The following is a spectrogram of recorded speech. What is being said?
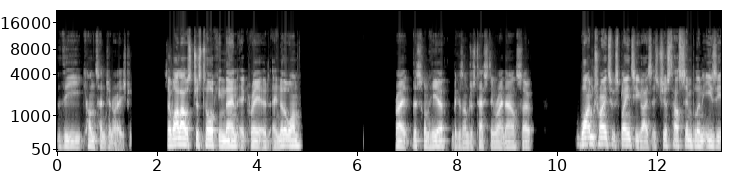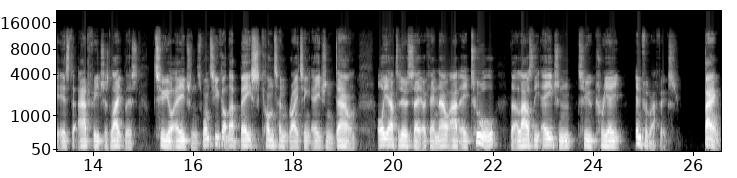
the content generation. So while I was just talking, then it created another one. Right, this one here, because I'm just testing right now. So what I'm trying to explain to you guys is just how simple and easy it is to add features like this to your agents. Once you've got that base content writing agent down, all you have to do is say, okay, now add a tool that allows the agent to create infographics. Bang,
